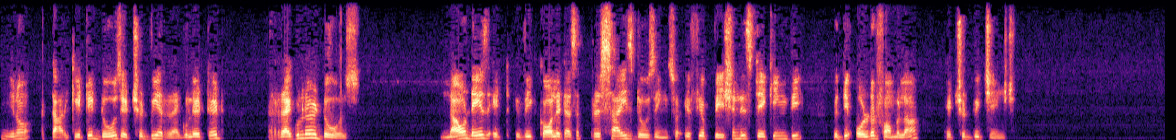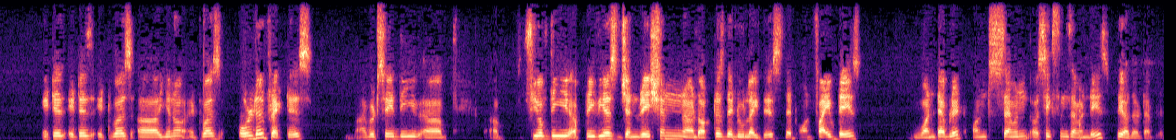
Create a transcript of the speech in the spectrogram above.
you know targeted dose. It should be a regulated regular dose. Nowadays it we call it as a precise dosing. So if your patient is taking the with the older formula it should be changed. It is it is it was uh, you know it was older practice. I would say the uh, few of the uh, previous generation uh, doctors they do like this that on 5 days one tablet on 7 or 6 and 7 days the other tablet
